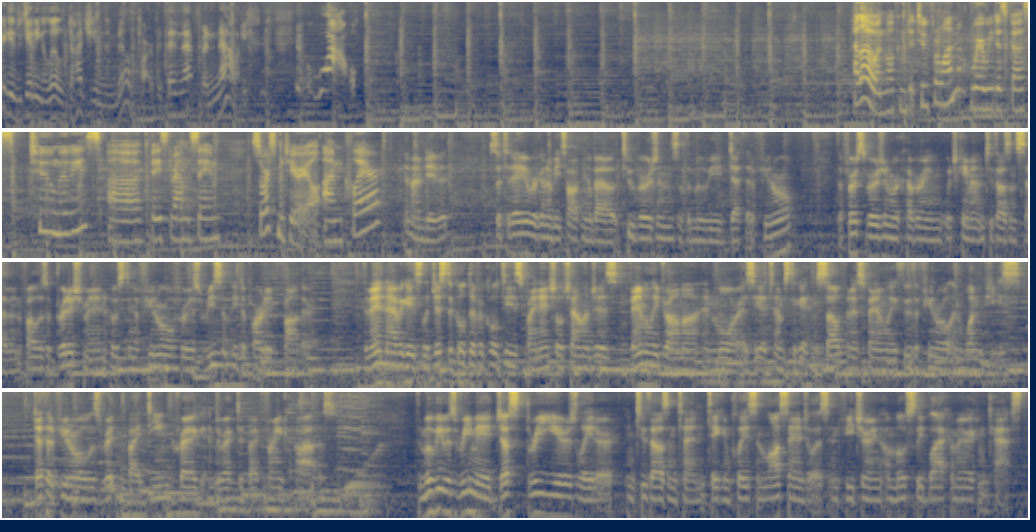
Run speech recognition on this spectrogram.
worried it was getting a little dodgy in the middle part, but then that finale. wow. Hello, and welcome to Two for One, where we discuss two movies uh, based around the same source material. I'm Claire. And I'm David. So today we're going to be talking about two versions of the movie Death at a Funeral. The first version we're covering, which came out in 2007, follows a British man hosting a funeral for his recently departed father. The man navigates logistical difficulties, financial challenges, family drama, and more as he attempts to get himself and his family through the funeral in one piece. Death at a Funeral was written by Dean Craig and directed by Frank Oz. The movie was remade just three years later in 2010, taking place in Los Angeles and featuring a mostly black American cast.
